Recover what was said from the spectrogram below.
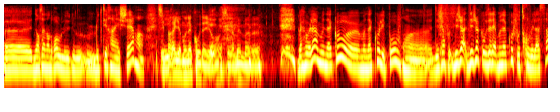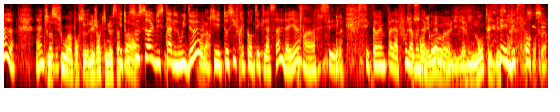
euh, dans un endroit où le, terrain est cher. C'est pareil à Monaco, d'ailleurs. Hein. c'est la même... Euh, ben voilà, Monaco, euh, Monaco, les pauvres. Euh, déjà, déjà, déjà, quand vous allez à Monaco, il faut trouver la salle. Hein, qui est sous, hein, pour ceux, les gens qui ne le savent pas. Qui est au sous-sol du stade Louis II, qui est aussi fréquenté que la salle d'ailleurs. Euh, c'est, quand même pas la foule à Monaco. Sont les mêmes, Liliane, il monte et il descend, il descend. l'ascenseur.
